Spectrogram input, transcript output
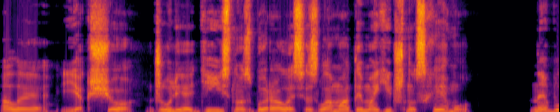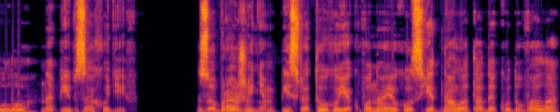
Але якщо Джулія дійсно збиралася зламати магічну схему, не було напівзаходів. Зображенням після того, як вона його з'єднала та декодувала,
